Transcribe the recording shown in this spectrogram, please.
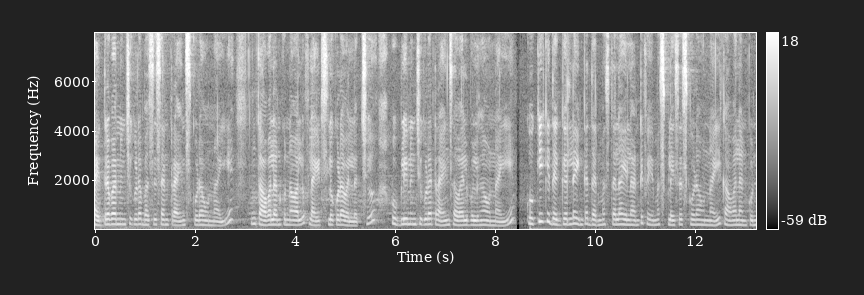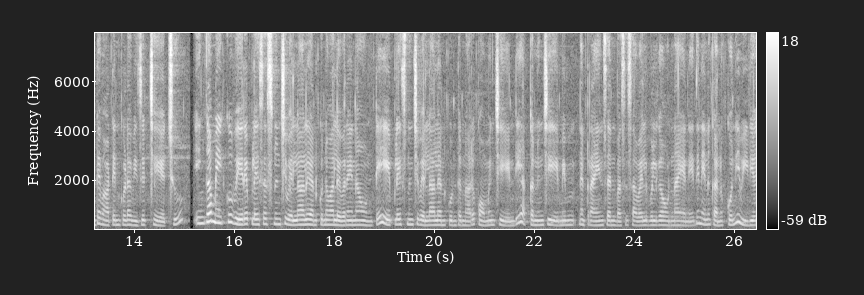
హైదరాబాద్ నుంచి కూడా బస్సెస్ అండ్ ట్రైన్స్ కూడా ఉన్నాయి. ఇంకా కావాలనుకున్న వాళ్ళు ఫ్లైట్స్లో కూడా వెళ్ళొచ్చు. హుబ్లీ నుంచి కూడా ట్రైన్స్ అవైలబుల్గా ఉన్నాయి. కుక్కీకి దగ్గరలో ఇంకా ధర్మస్థల ఇలాంటి ఫేమస్ ప్లేసెస్ కూడా ఉన్నాయి. కావాలనుకుంటే వాటిని కూడా విజిట్ చేయొచ్చు. ఇంకా మీకు వేరే ప్లేసెస్ నుంచి వెళ్ళాలి అనుకున్న వాళ్ళు ఎవరైనా ఉంటే ఏ ప్లేస్ నుంచి వెళ్ళాలి అనుకుంటున్నారో కామెంట్ చేయండి. అక్కడ నుంచి ఏమేమి ట్రైన్స్ అండ్ బస్సెస్ అవైలబుల్గా ఉన్నాయి అనేది నేను కనుక్కొని వీడియో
